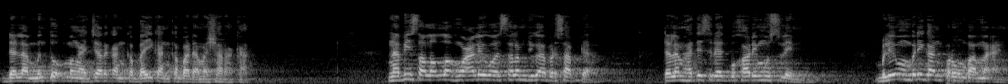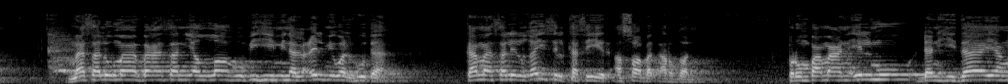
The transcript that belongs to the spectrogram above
dalam bentuk mengajarkan kebaikan kepada masyarakat. Nabi sallallahu alaihi wasallam juga bersabda dalam hadis riwayat Bukhari Muslim. Beliau memberikan perumpamaan. Masalu ma ba'athani Allahu bihi minal ilmi wal huda kama salil ghaisil kathir asabat ardon. Perumpamaan ilmu dan hidayah yang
